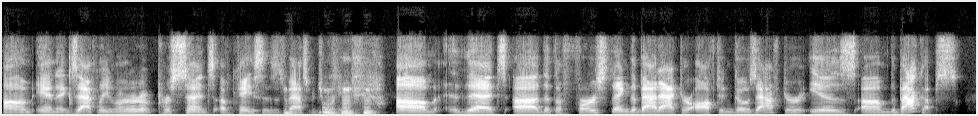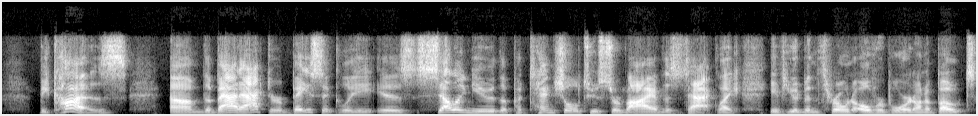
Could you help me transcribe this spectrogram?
um, in exactly 100% of cases, vast majority, um, that uh, that the first thing the bad actor often goes after is um, the backups because um, the bad actor basically is selling you the potential to survive this attack. Like if you had been thrown overboard on a boat,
